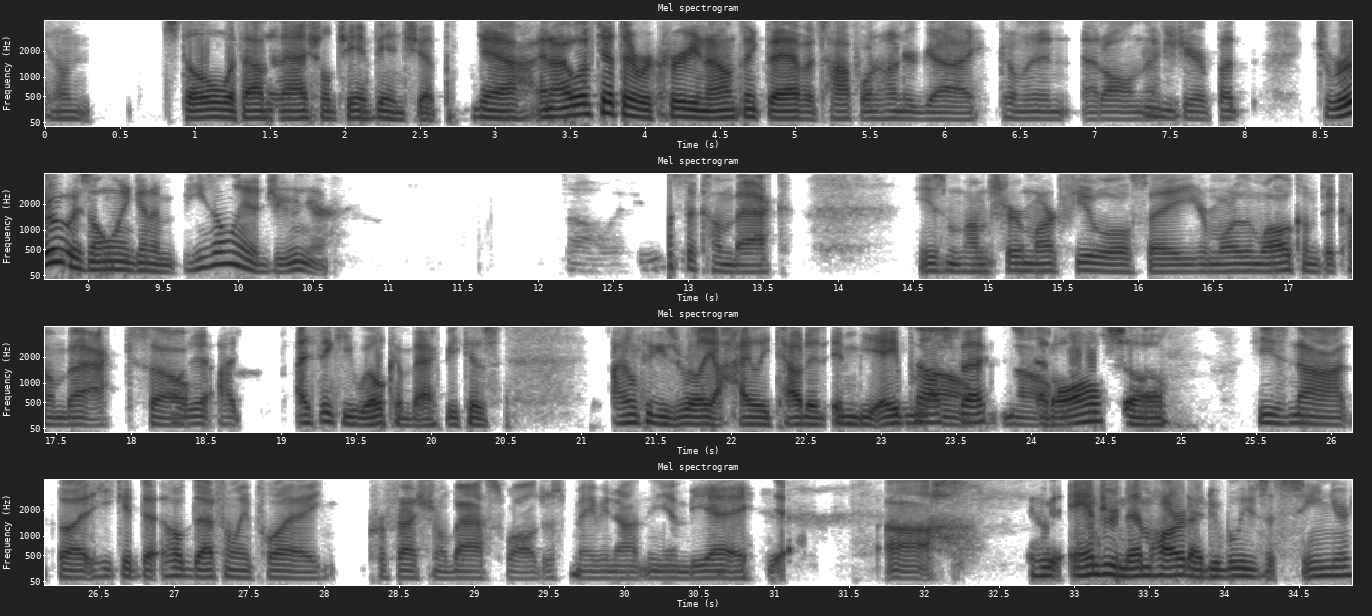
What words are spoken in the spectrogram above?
you know, still without a national championship. Yeah, and I looked at their recruiting. I don't think they have a top 100 guy coming in at all next Mm-hmm. year. But Drew is only gonna. He's only a junior. So if he wants to come back, he's. I'm sure Mark Few will say you're more than welcome to come back. So Oh yeah, I I think he will come back because I don't think he's really a highly touted NBA No, prospect no, at all. So He's not, but he could. de- He'll definitely play professional basketball, just maybe not in the NBA. Yeah. Uh Andrew Nembhard, I do believe, is a senior.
